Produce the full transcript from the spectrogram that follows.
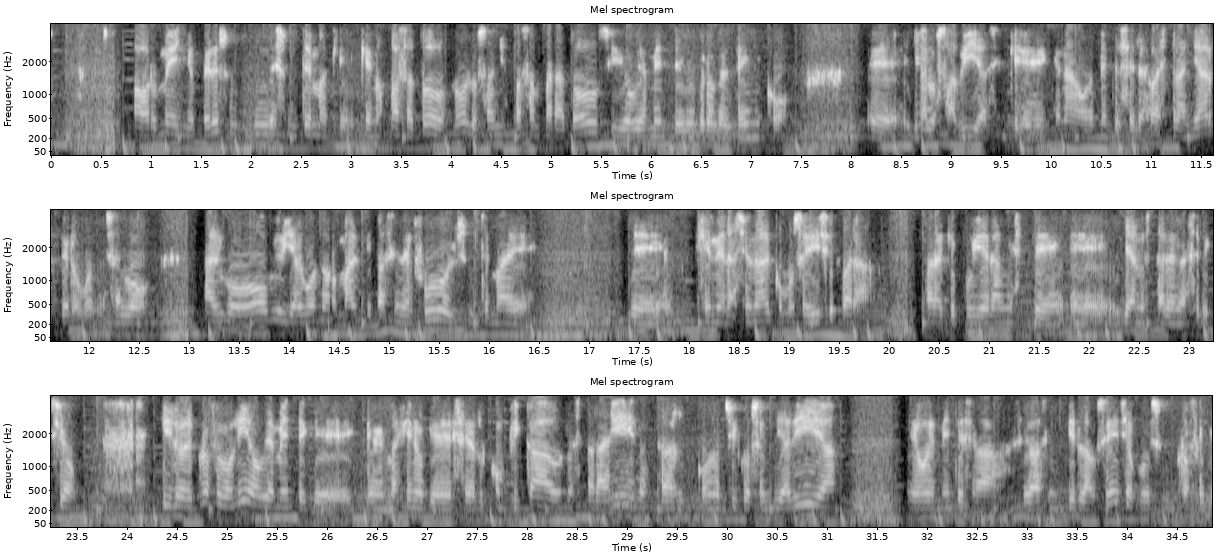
a Ormeño, pero es un, es un tema que, que, nos pasa a todos, ¿no? Los años pasan para todos y obviamente yo creo que el técnico eh, ya lo sabía, así que, que, nada, obviamente se les va a extrañar, pero bueno, es algo, algo obvio y algo normal que pasa en el fútbol, es un tema de, de generacional, como se dice, para, para que pudieran este, eh, ya no estar en la selección. Y lo del profe Bonilla, obviamente que, me imagino que debe ser complicado no estar ahí, no estar con los chicos el día a día. Eh, obviamente se va, se va a sentir la ausencia, pues es un profe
